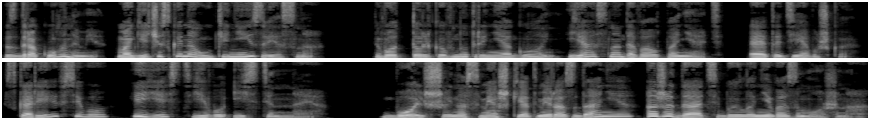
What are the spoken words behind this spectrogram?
с драконами, магической науке неизвестно. Вот только внутренний огонь ясно давал понять. Эта девушка, скорее всего, и есть его истинная. Большей насмешки от мироздания ожидать было невозможно.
